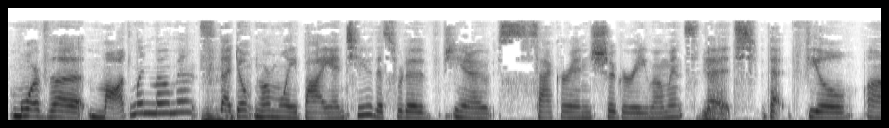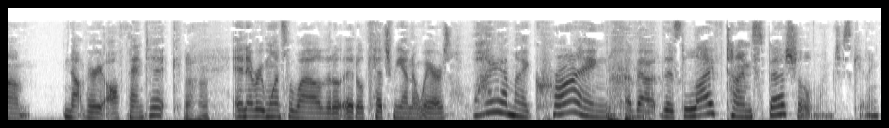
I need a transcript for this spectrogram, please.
more of the maudlin moments that I don't normally buy into. The sort of you know saccharine, sugary moments Yeah. that that feel um, not very authentic. Uh-huh. And every once in a while, it'll it'll catch me unawares. Why am I crying about this lifetime special? I'm just kidding.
